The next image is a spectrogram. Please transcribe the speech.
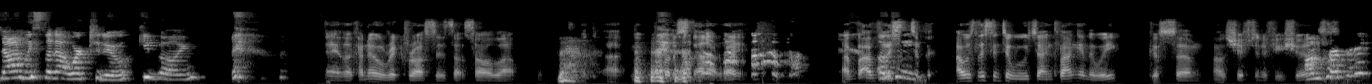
John, we still got work to do. Keep going. Hey, look, I know Rick Ross is. That's all that. Uh, look, we've got to start, right? I've, I've Okay. listened to. I was listening to Wu Tang Clan in the week because um, I was shifting a few shirts. On purpose?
